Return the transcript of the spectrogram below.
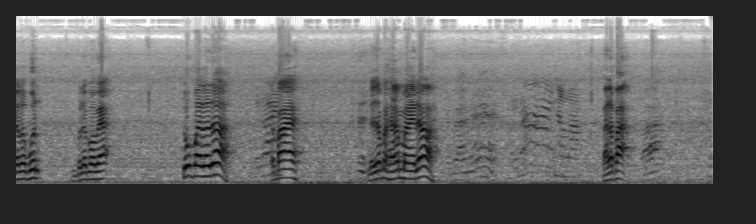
งั้นเราพุ่นบริมาแวะจุกไปเลยเด้อบ๊ายบายเดี๋ยวจะมาหาใหม่เด้อไม่ได้นะวะไปแล้วปะสุ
